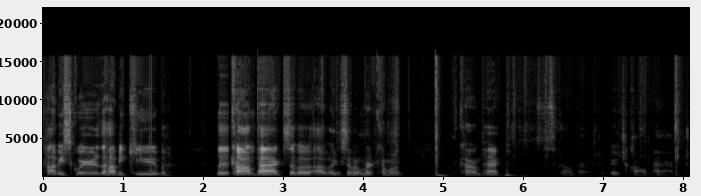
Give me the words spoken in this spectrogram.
hobby square, the hobby cube, the compact. Some of, uh, some of them are come on, the compact. It's compact. It's compact.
